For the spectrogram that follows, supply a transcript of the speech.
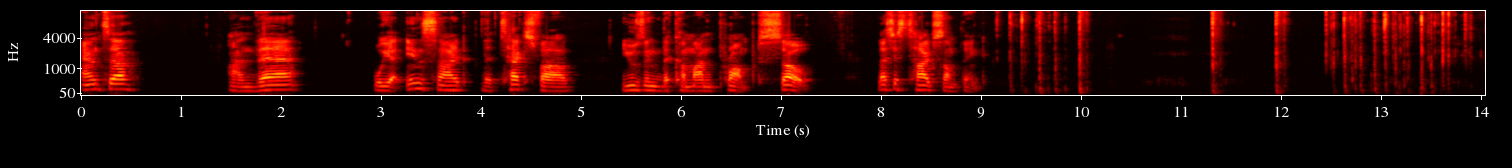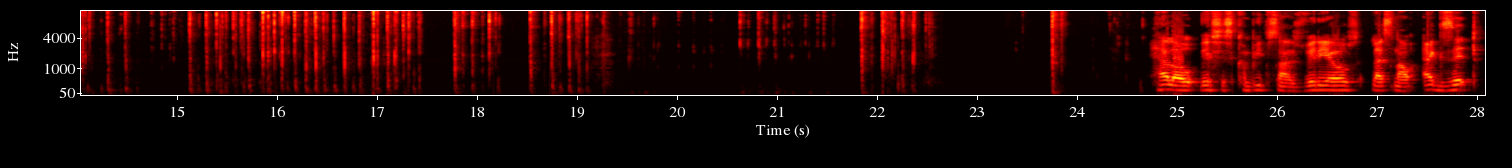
enter and there we are inside the text file using the command prompt. So let's just type something Hello, this is Computer Science Videos. Let's now exit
